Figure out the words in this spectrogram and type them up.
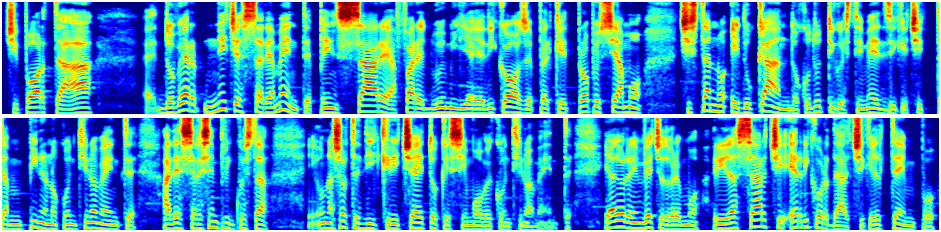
ci porta a eh, dover necessariamente pensare a fare due migliaia di cose perché proprio siamo, ci stanno educando con tutti questi mezzi che ci tampinano continuamente ad essere sempre in questa una sorta di criceto che si muove continuamente. E allora invece dovremmo rilassarci e ricordarci che il tempo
